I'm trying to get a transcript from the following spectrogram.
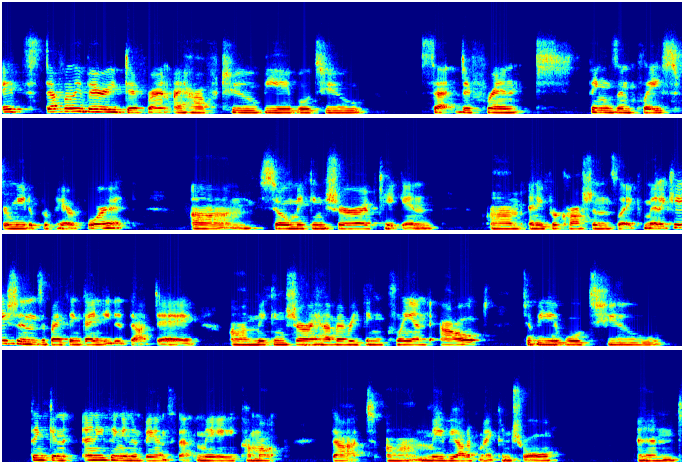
It's definitely very different. I have to be able to set different things in place for me to prepare for it. Um, so making sure I've taken um, any precautions like medications if I think I need it that day, um, making sure I have everything planned out to be able to think in anything in advance that may come up that um, may be out of my control, and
